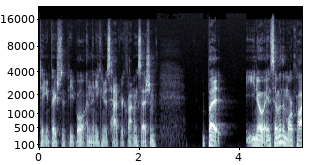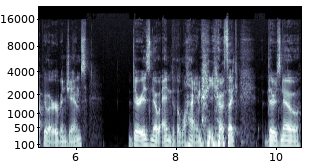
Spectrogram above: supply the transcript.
taking pictures with people, and then you can just have your climbing session. But, you know, in some of the more popular urban gyms, there is no end to the line. you know, it's like there's no,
